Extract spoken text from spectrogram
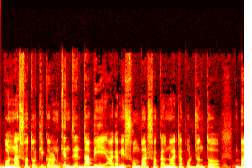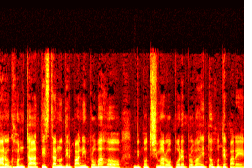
বন্যা সতর্কীকরণ কেন্দ্রের দাবি আগামী সোমবার সকাল নয়টা পর্যন্ত বারো ঘণ্টা তিস্তা নদীর পানি প্রবাহ বিপদসীমার ওপরে প্রবাহিত হতে পারে।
